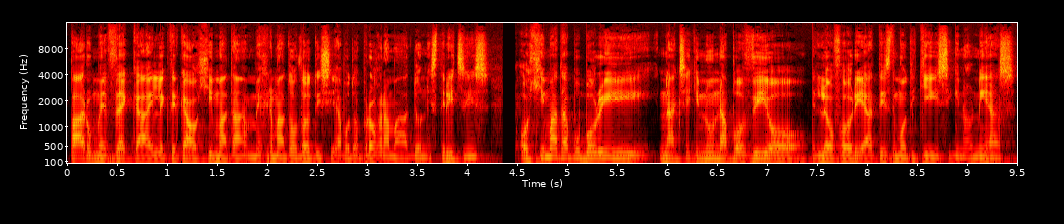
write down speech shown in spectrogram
πάρουμε 10 ηλεκτρικά οχήματα με χρηματοδότηση από το πρόγραμμα Αντώνης Τρίτσι. Οχήματα που μπορεί να ξεκινούν από δύο λεωφορεία της δημοτικής συγκοινωνίας,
